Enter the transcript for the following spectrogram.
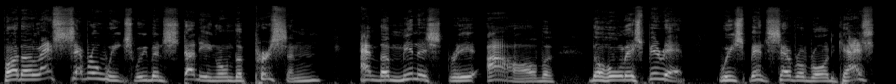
For the last several weeks, we've been studying on the person and the ministry of the Holy Spirit. We spent several broadcasts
